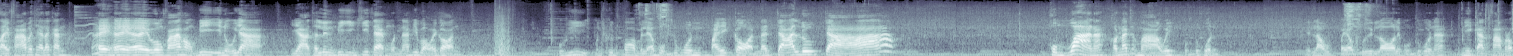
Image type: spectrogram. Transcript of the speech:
สายฟ้าไปแทนแล้วกันเฮ้ยเฮ้ยเฮ้ยวงฟ้าของพี่อีหนูอย่า อย่าทะลึ่งพี่ยิงขี้แตกหมดนะพี่บอกไว้ก่อนอุ้ยมันขึ้นป้อมไปแล้วผมทุกคนไปก่อนนะจ๊ะลูกจ๋าผมว่านะเขาน่าจะมาเว้ยผมทุกคน เดี๋ยวเราไปเอาปืนรอเลยผมทุกคนนะนี่การฟาร์มเรา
